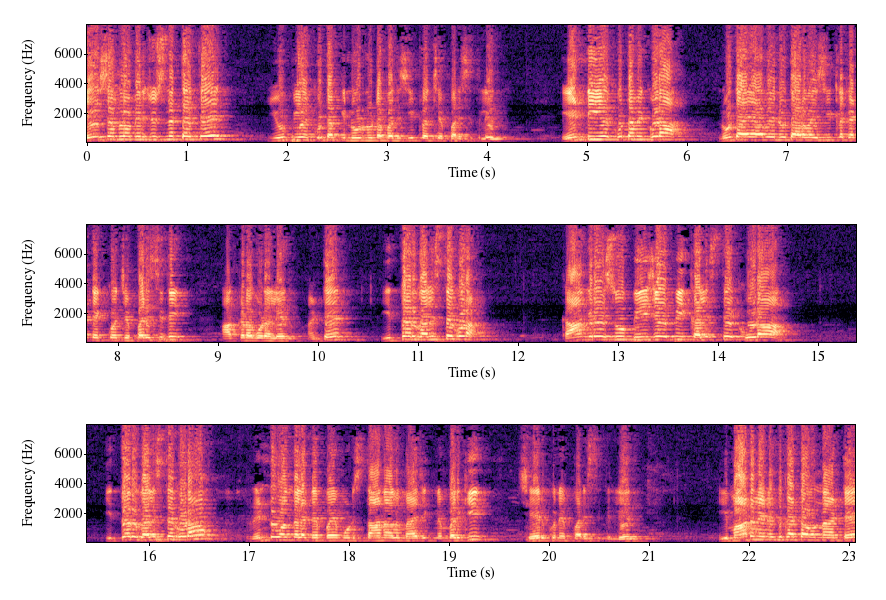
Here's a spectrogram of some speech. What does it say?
దేశంలో మీరు చూసినట్టయితే యూపీఏ కూటమికి నూరు నూట పది సీట్లు వచ్చే పరిస్థితి లేదు. ఎన్డీఏ కూటమికి కూడా నూట యాభై నూట అరవై సీట్ల కంటే ఎక్కువ వచ్చే పరిస్థితి అక్కడ కూడా లేదు. అంటే ఇద్దరు కలిస్తే కూడా కాంగ్రెస్ బీజేపీ కలిస్తే కూడా ఇద్దరు కలిస్తే కూడా రెండు వందల డెబ్బై మూడు స్థానాలు మ్యాజిక్ నెంబర్కి చేరుకునే పరిస్థితి లేదు. ఈ మాట నేను ఎందుకంటా ఉన్నా అంటే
